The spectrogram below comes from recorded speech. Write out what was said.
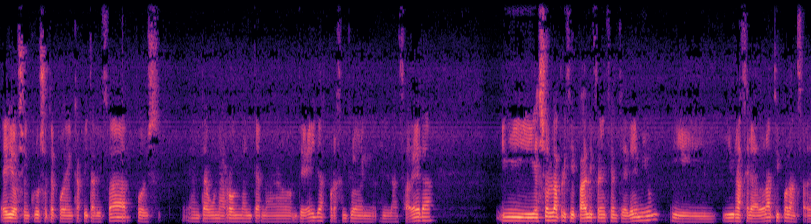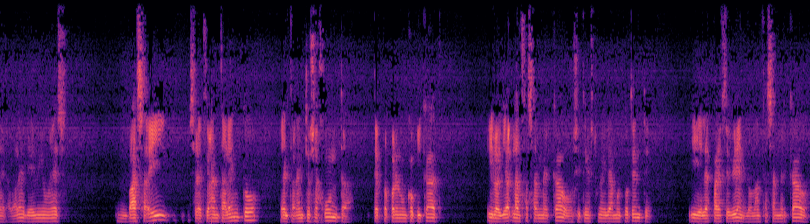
ellos incluso te pueden capitalizar, pues entra una ronda interna de ellas, por ejemplo en, lanzadera. Y eso es la principal diferencia entre Demium y, una aceleradora tipo lanzadera, ¿vale? Demium es, vas ahí, seleccionan talento, el talento se junta, te proponen un copycat y lo lanzas al mercado, o si tienes una idea muy potente, y les parece bien, lo lanzas al mercado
